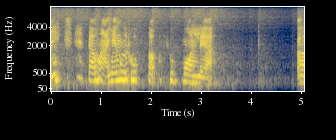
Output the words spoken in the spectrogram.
ย ดาบหายใช้มือทุบต่อทุบมอนเลยอะอะ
